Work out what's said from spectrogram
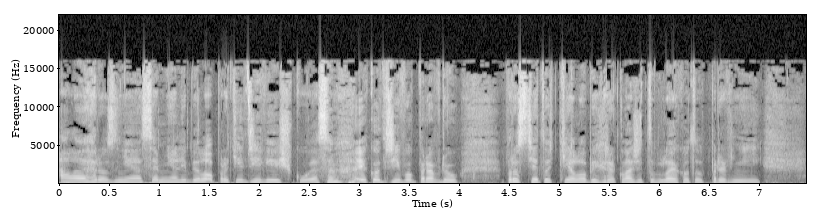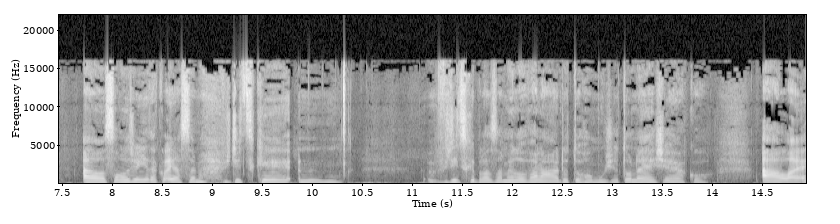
ale hrozně se mě líbilo oproti dřívějšku. Já jsem jako dřív opravdu prostě to tělo bych řekla, že to bylo jako to první. A samozřejmě takhle, já jsem vždycky, mm, vždycky byla zamilovaná do toho muže, to ne, že jako, ale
